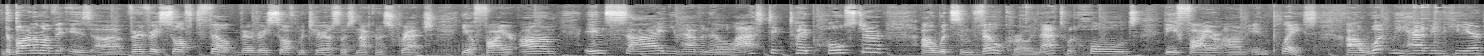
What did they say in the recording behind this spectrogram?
the bottom of it is uh, very, very soft felt, very, very soft material, so it's not going to scratch your firearm. Inside, you have an elastic type holster uh, with some Velcro, and that's what holds the firearm in place. Uh, what we have in here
